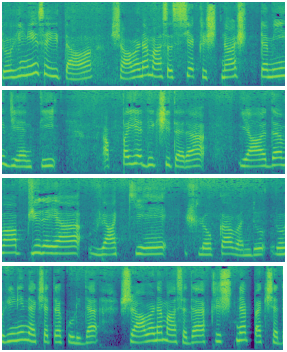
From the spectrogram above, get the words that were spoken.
ರೋಹಿಣಿ ಸಹಿತ ಶ್ರಾವಣ ಮಾಸಸ್ಯ ಕೃಷ್ಣಾಷ್ಟಮಿ ಜಯಂತಿ. ಅಪ್ಪಯ್ಯ ದೀಕ್ಷಿತರ ಯಾದವಾಭ್ಯುದಯ ವ್ಯಾಖ್ಯೆ ಶ್ಲೋಕ ಒಂದು. ರೋಹಿಣಿ ನಕ್ಷತ್ರ ಕೂಡಿದ ಶ್ರಾವಣ ಮಾಸದ ಕೃಷ್ಣ ಪಕ್ಷದ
